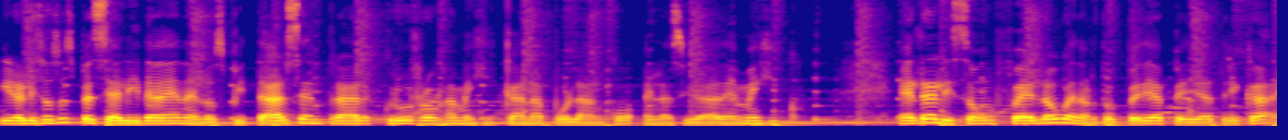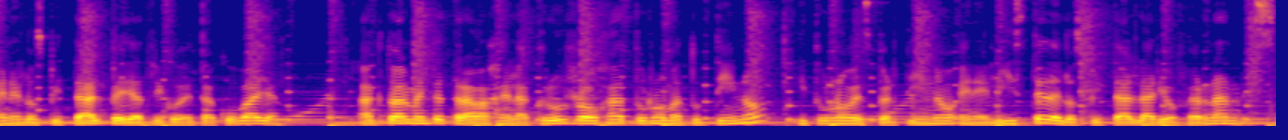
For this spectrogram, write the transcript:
y realizó su especialidad en el Hospital Central Cruz Roja Mexicana Polanco en la Ciudad de México. Él realizó un fellow en ortopedia pediátrica en el Hospital Pediátrico de Tacubaya. Actualmente trabaja en la Cruz Roja turno matutino y turno vespertino en el ISTE del Hospital Darío Fernández.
